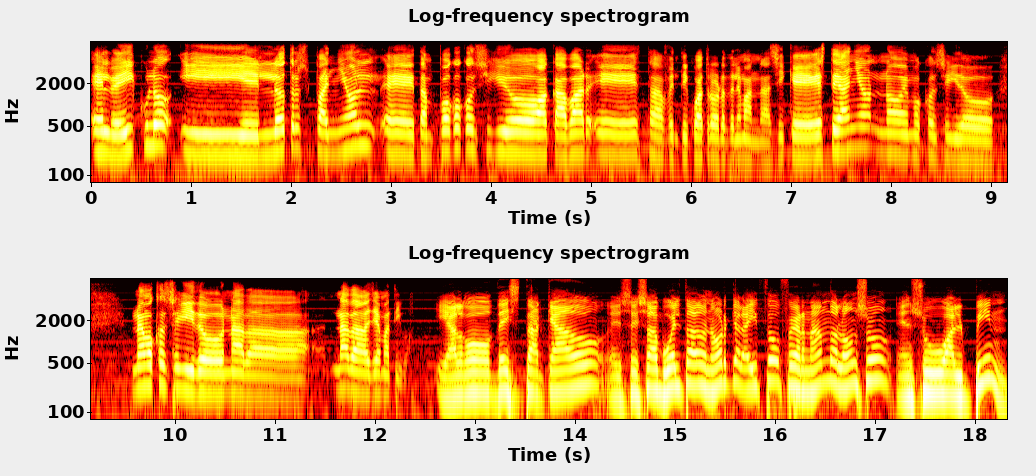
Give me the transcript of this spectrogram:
el vehículo y el otro español eh, tampoco consiguió acabar eh, estas 24 horas de Le Mans. Así que este año no hemos conseguido no hemos conseguido nada nada llamativo. Y algo destacado es esa vuelta de honor que la hizo Fernando Alonso en su Alpine.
